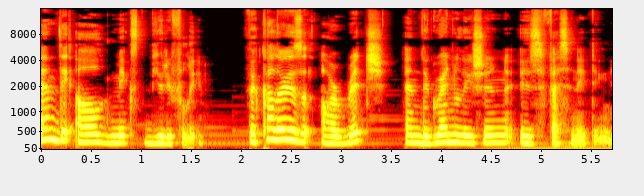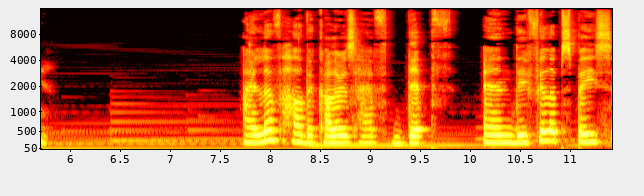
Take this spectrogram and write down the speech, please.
and they all mixed beautifully. The colors are rich and the granulation is fascinating. I love how the colors have depth and they fill up space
